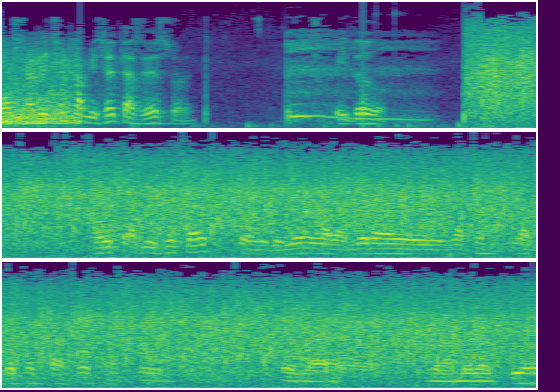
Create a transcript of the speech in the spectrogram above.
Pues han hecho camisetas de eso. ¿eh? Y todo. Hay camisetas que, que llevan la bandera de las, dos de, de la, de la monarquía.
